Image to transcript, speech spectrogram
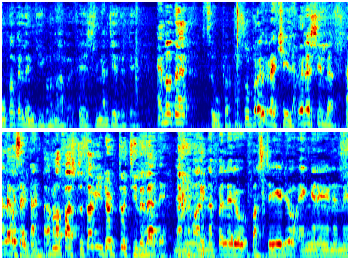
മൂക്കൊക്കെ ലംഘിക്കണം പറഞ്ഞു ഫേഷ്യലിംഗ് ചെയ്തിട്ട്. എന്തോത്തെ സൂപ്പർ. സൂപ്പർ. രക്ഷയില്ല. ഒരു രക്ഷയില്ല. നല്ല റിസൾട്ട് ആണ് ട്ടോ. നമ്മളെ ഫസ്റ്റത്തെ വീഡിയോ എടുത്തു വെച്ചില്ലല്ലേ? അതെ. ഞങ്ങൾ വന്നപ്പോ ഒരു ഫസ്റ്റ് വീഡിയോ എങ്ങനെയാണെന്ന്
